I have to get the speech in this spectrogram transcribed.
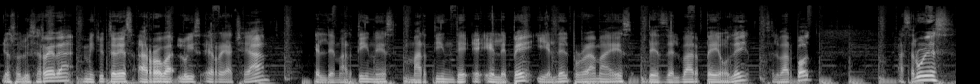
yo soy Luis Herrera, mi Twitter es arroba luisrha, el de Martín es martindelp y el del programa es desde el bar POD, desde el bar pod. Hasta lunes,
